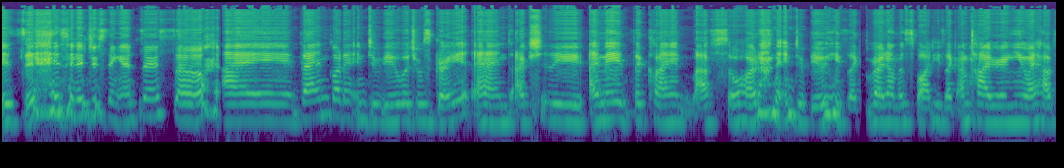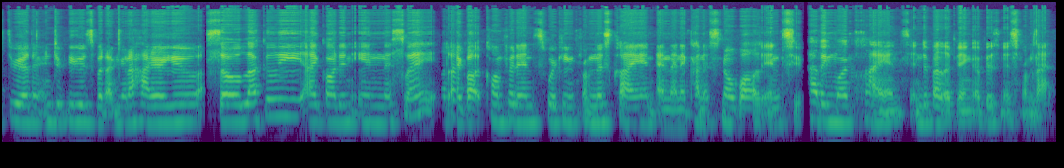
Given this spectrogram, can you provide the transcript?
it's, is an interesting answer. So I then got an interview, which was great and actually I made the client laugh so hard on the interview. He's like right on the spot. He's like, I'm hiring you. I have three other interviews, but I'm going to hire you. So luckily I got an in this way. I got confidence working from this client and then it kind of snowballed into having more clients and developing a business from that.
